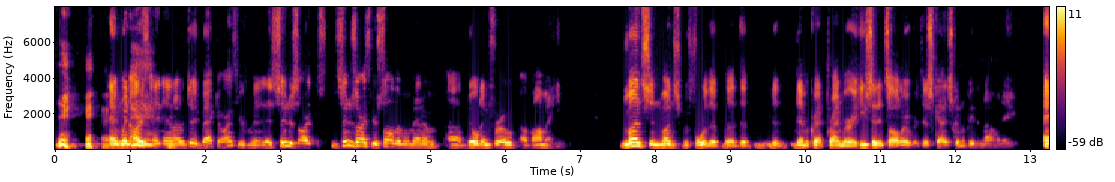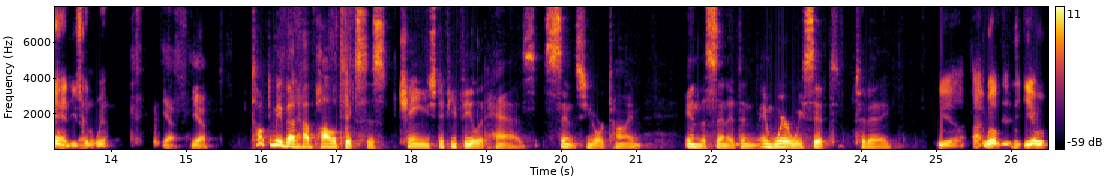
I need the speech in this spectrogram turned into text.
and when Arthur, and I would tell you back to Arthur for a minute. As soon as Arthur, as soon as Arthur saw the momentum uh, building for Obama, he, months and months before the, uh, the the Democrat primary, he said it's all over. This guy's going to be the nominee, and he's yeah. going to win. Yeah, yeah. Talk to me about how politics has changed, if you feel it has, since your time in the Senate and, and where we sit today. Yeah, I, well, you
